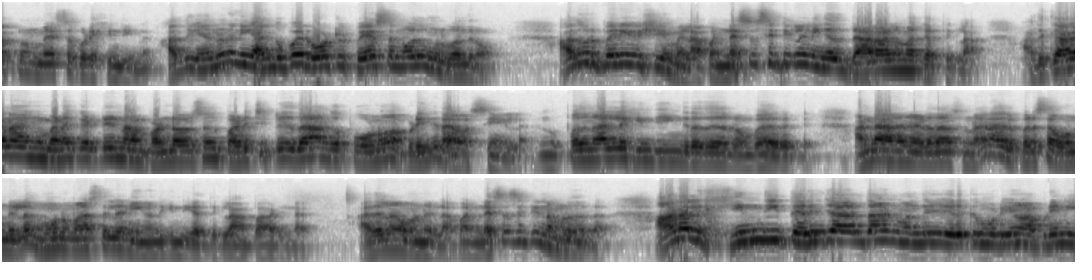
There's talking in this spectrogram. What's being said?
பக்கம் பேசக்கூடிய ஹிந்திங்க அது என்னென்னா நீங்கள் அங்கே போய் ரோட்டில் பேசும்போது உங்களுக்கு வந்துடும் அது ஒரு பெரிய விஷயம் இல்லை. அப்போ நெசசிட்டியில் நீங்கள் அது தாராளமாக கற்றுக்கலாம் அதுக்காக நான் இங்கே மெனக்கட்டு நான் பன்னெண்டு வருஷம் படிச்சுட்டு தான் அங்கே போகணும் அப்படிங்கிற அவசியம் இல்லை. முப்பது நாளில் ஹிந்திங்கிறது ரொம்ப இருக்குது அண்ணா அதனால தான் சொன்னார். அதில் பெருசாக ஒன்றும் இல்லை. மூணு மாதத்தில் நீங்கள் வந்து ஹிந்தி கற்றுக்கலாம்ப்பா அப்படின்னாரு. அதெல்லாம் ஒன்றும் இல்லை. அப்போ நெசசிட்டி நம்மளும் இல்லை ஆனால் ஹிந்தி தெரிஞ்சால்தான் வந்து இருக்க முடியும் அப்படின்னு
